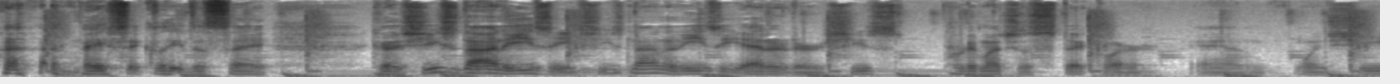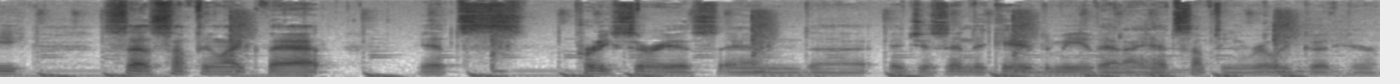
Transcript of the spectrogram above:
basically, to say, because she's not easy. She's not an easy editor. She's pretty much a stickler. And when she says something like that, it's pretty serious. And uh, it just indicated to me that I had something really good here.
